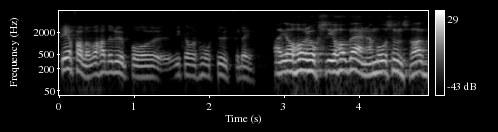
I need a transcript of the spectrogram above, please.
Stefan då, vad hade du på, vilka var det som åkte ut för dig? Ja, jag har också, jag har Värnamo och Sundsvall.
